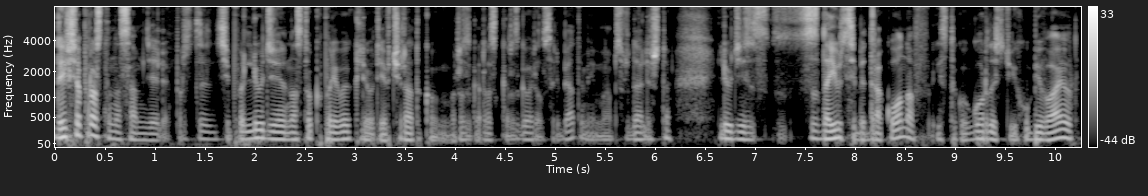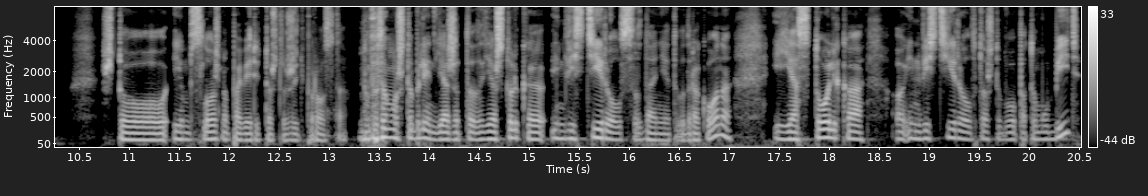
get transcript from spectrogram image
Да и все просто на самом деле. Просто, типа, люди настолько привыкли. Вот я вчера только разго- раз- разговаривал с ребятами, и мы обсуждали, что люди создают себе драконов и с такой гордостью их убивают, что им сложно поверить в то, что жить просто. Ну, потому что, блин, я же, я же столько инвестировал в создание этого дракона, и я столько э, инвестировал в то, чтобы его потом убить,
